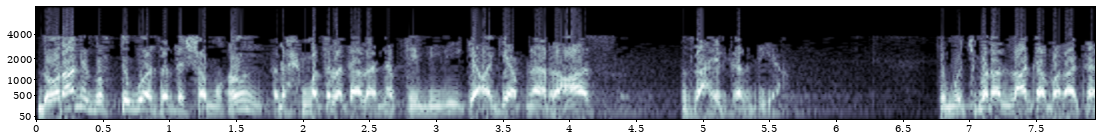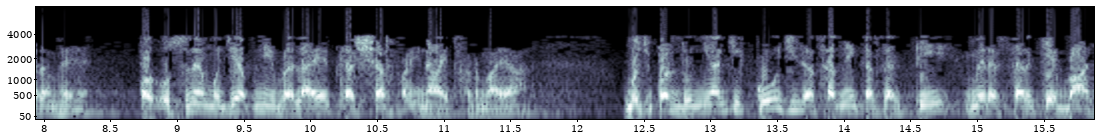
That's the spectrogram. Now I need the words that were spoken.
دوران گفتگو حضرت شمعون رحمت اللہ تعالیٰ نے اپنی بیوی کے آگے اپنا راز ظاہر کر دیا کہ مجھ پر اللہ کا بڑا کرم ہے اور اس نے مجھے اپنی ولایت کا شرف عنایت فرمایا۔ مجھ پر دنیا کی کوئی چیز اثر نہیں کر سکتی، میرے سر کے بال۔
